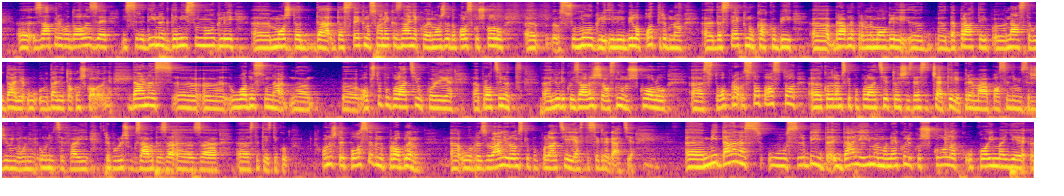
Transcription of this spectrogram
zapravo dolaze iz sredina gde nisu mogli e, možda da, da steknu sva neka znanja koje možda do polaska u školu e, su mogli ili je bilo potrebno e, da steknu kako bi ravnopravno mogli da prate nastavu dalje, u, dalje tokom školovanja. Danas u odnosu na, na opštu populaciju u kojoj je procenat ljudi koji završe osnovnu školu 100%, 100% e, kod romske populacije to je 64 prema poslednjem istraživanju UNICEF-a i Republičkog zavoda za, e, za e, statistiku. Ono što je poseban problem u obrazovanju romske populacije jeste segregacija. Mi danas u Srbiji i dalje imamo nekoliko škola u kojima je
